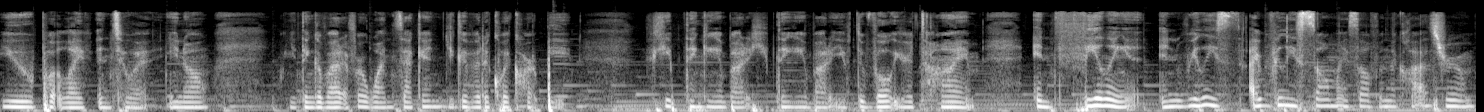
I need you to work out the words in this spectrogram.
You put life into it, you know? You think about it for one second, you give it a quick heartbeat. You keep thinking about it, keep thinking about it. You devote your time in feeling it. And really, I really saw myself in the classroom.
